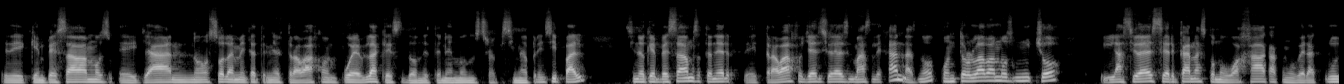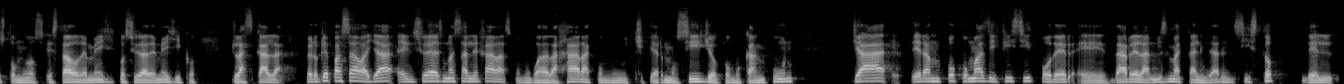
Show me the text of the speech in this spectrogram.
de que empezábamos eh, ya no solamente a tener trabajo en Puebla, que es donde tenemos nuestra oficina principal, sino que empezábamos a tener eh, trabajo ya en ciudades más lejanas, ¿no? Controlábamos mucho las ciudades cercanas como Oaxaca, como Veracruz, como Estado de México, Ciudad de México, Tlaxcala. Pero ¿qué pasaba? Ya en ciudades más alejadas como Guadalajara, como Hermosillo, como Cancún, ya era un poco más difícil poder eh, darle la misma calidad, insisto, del,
